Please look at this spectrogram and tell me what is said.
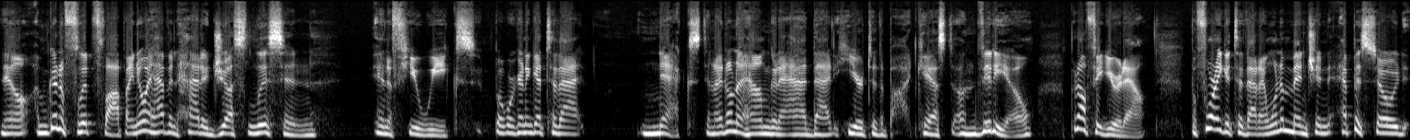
Now, I'm going to flip flop. I know I haven't had a just listen in a few weeks, but we're going to get to that next. And I don't know how I'm going to add that here to the podcast on video, but I'll figure it out. Before I get to that, I want to mention episode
